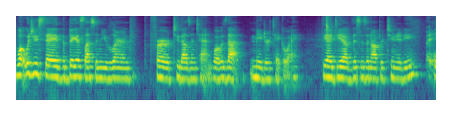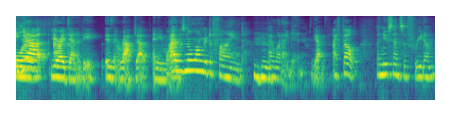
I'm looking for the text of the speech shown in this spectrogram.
What would you say the biggest lesson you learned for 2010? What was that major takeaway? The idea of this is an opportunity or yeah, your identity isn't wrapped up anymore. I was no longer defined Mm-hmm. by what I did. yeah. I felt a new sense of freedom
